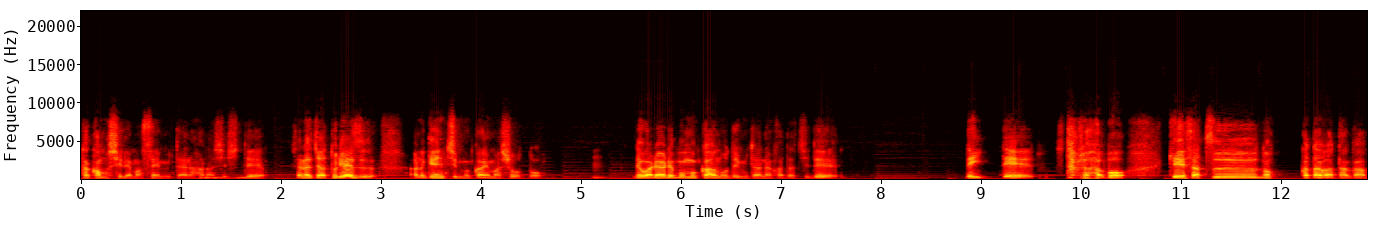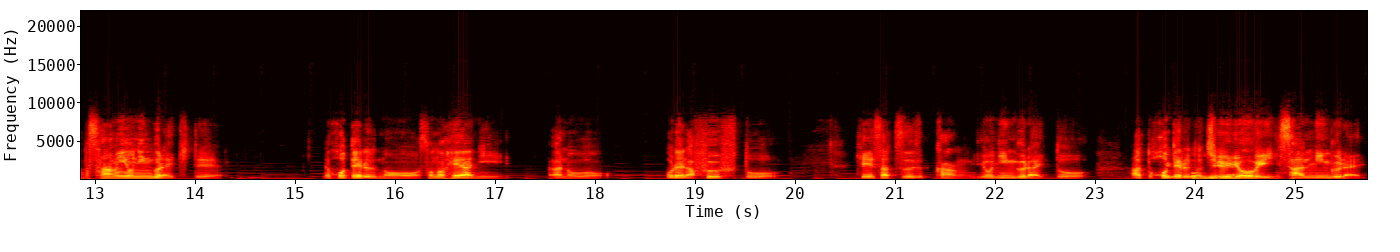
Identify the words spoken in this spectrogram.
たかもしれませんみたいな話して、そしたらじゃあとりあえずあの現地向かいましょうと、うんで我々も向かうのでみたいな形でで行って、そしたらもう警察の方々が3、4人ぐらい来て、でホテルのその部屋に、あの、俺ら夫婦と警察官4人ぐらいと、あとホテルの従業員3人ぐらい、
